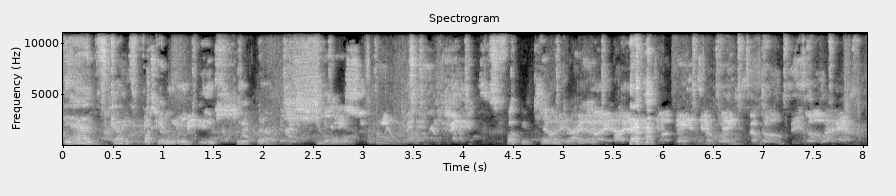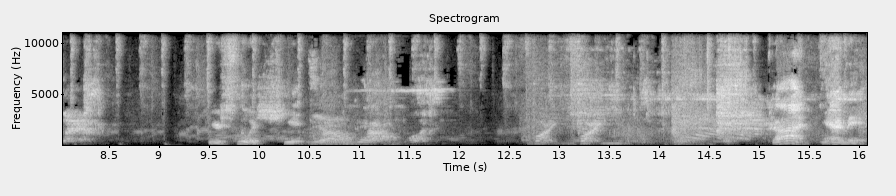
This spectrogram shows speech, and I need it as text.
Damn, this guy's fucking lanky as shit, though. Shit. It's fucking Kevin Durant. You're slow as shit, so. Round one. Fight. Fight. God damn it.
